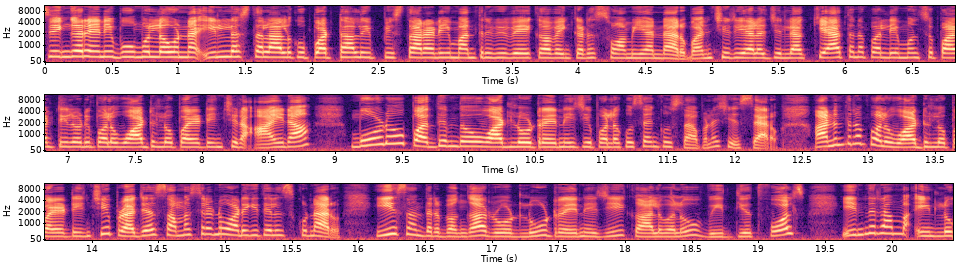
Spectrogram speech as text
సింగరేణి భూముల్లో ఉన్న ఇళ్ళ స్థలాలకు పట్టాలు ఇప్పిస్తారని మంత్రి వివేక వెంకటస్వామి అన్నారు. మంచిర్యాల జిల్లా క్యాతనపల్లి మున్సిపాలిటీలోని పలు వార్డుల్లో పర్యటించిన ఆయన మూడు పద్దెనిమిదవ వార్డులో డ్రైనేజీ పనులకు శంకుస్థాపన చేశారు. అనంతరం పలు వార్డుల్లో పర్యటించి ప్రజా సమస్యలను అడిగి తెలుసుకున్నారు. ఈ సందర్భంగా రోడ్లు డ్రైనేజీ కాలువలు విద్యుత్ ఫోల్స్ ఇందిరమ్మ ఇండ్లు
